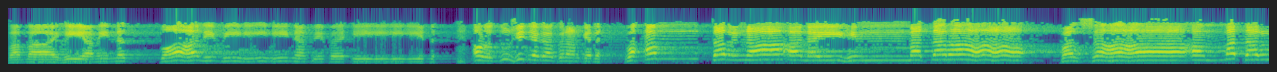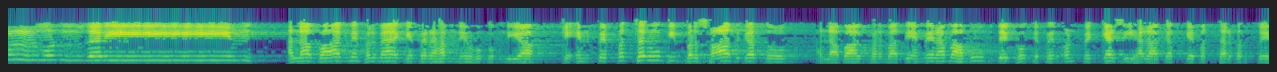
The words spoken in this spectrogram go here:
فباہی امین اور دوسری جگہ قرآن کہتے ہیں اللہ پاک نے فرمایا کہ پھر ہم نے حکم دیا کہ ان پہ پتھروں کی برسات کر دو۔ اللہ پاک فرماتے ہیں، میرا محبوب دیکھو کہ پھر ان پہ کیسی ہلاکت کے پتھر برسے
